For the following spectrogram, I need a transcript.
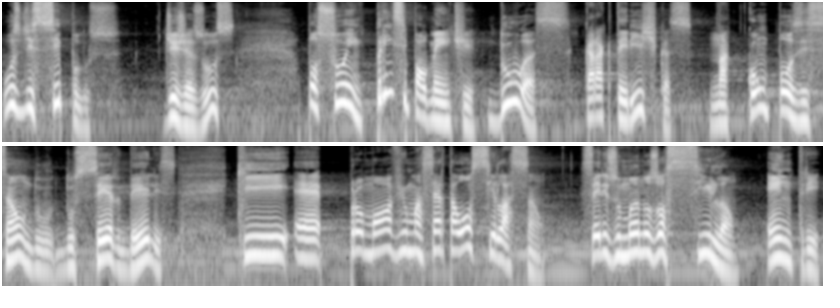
os discípulos de Jesus, possuem principalmente duas características na composição do, do ser deles que é, promove uma certa oscilação. Seres humanos oscilam entre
